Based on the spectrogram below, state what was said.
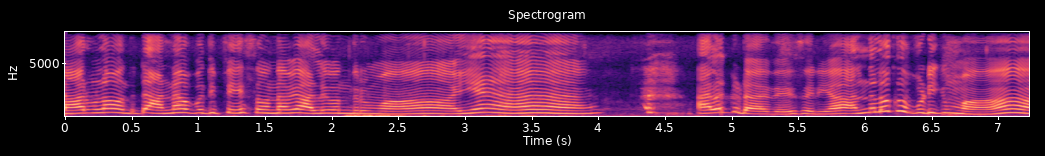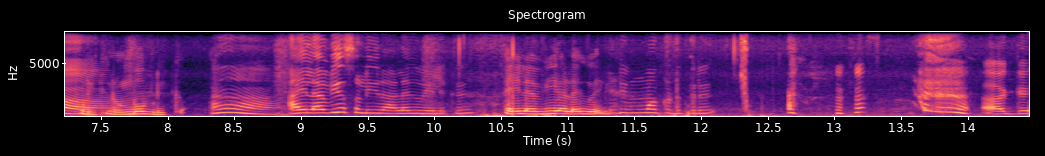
நார்மலாக வந்துட்டு அண்ணாவை பற்றி பேச வந்தாவே அழு வந்துருமா? ஏன்? அழக்கூடாது சரியா? அந்த அளவுக்கு பிடிக்குமா? பிடிக்கும் ரொம்ப பிடிக்கும். ஆ ஐ லவ் யூ சொல்லிடுற அழகு வேலுக்கு. ஐ லவ் யூ அழகு இப்படி உமா கொடுத்துரு. ஓகே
